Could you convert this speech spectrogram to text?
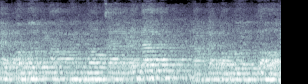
แบบประเมินความพึงพอใจนะครับทำแบบประเมินก่อน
